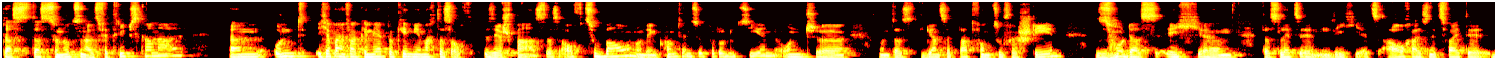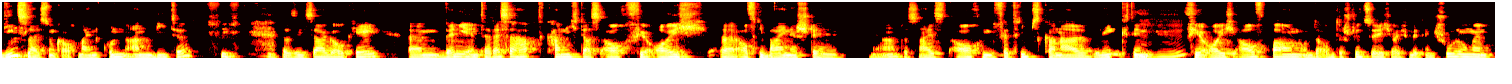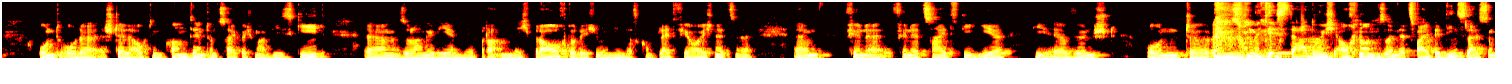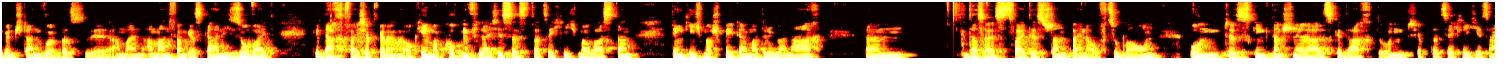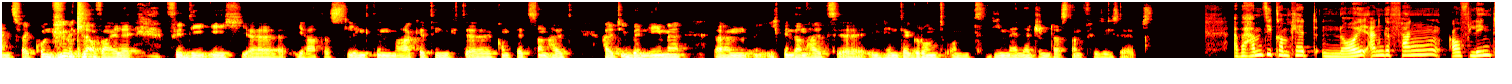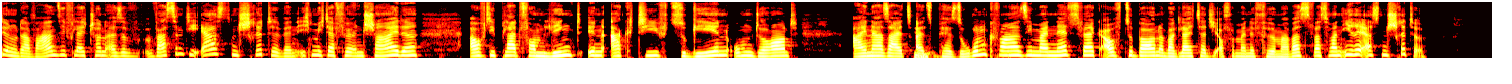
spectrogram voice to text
das, das zu nutzen als Vertriebskanal. Ähm, und ich habe einfach gemerkt, okay, mir macht das auch sehr Spaß, das aufzubauen und den Content zu produzieren und, äh, und das, die ganze Plattform zu verstehen, so dass ich ähm, das letztendlich jetzt auch als eine zweite Dienstleistung auch meinen Kunden anbiete, dass ich sage, okay, ähm, wenn ihr Interesse habt, kann ich das auch für euch äh, auf die Beine stellen. Ja, das heißt auch einen Vertriebskanal LinkedIn mhm. für euch aufbauen und da unterstütze ich euch mit den Schulungen und oder stelle auch den Content und zeige euch mal, wie es geht, ähm, solange wie ihr mir bra mich braucht oder ich übernehme das komplett für euch nicht, äh, ähm, für, eine, für eine Zeit, die ihr, die ihr wünscht. Und äh, somit ist dadurch auch noch so eine zweite Dienstleistung entstanden, wo, was äh, am, am Anfang erst gar nicht so weit gedacht war. Ich habe gedacht, okay, mal gucken, vielleicht ist das tatsächlich mal was, dann denke ich mal später mal drüber nach. Ähm, das als zweites Standbein aufzubauen. Und es ging dann schneller als gedacht. Und ich habe tatsächlich jetzt ein, zwei Kunden mittlerweile, für die ich äh, ja das LinkedIn-Marketing äh, komplett dann halt halt übernehme. Ähm, ich bin dann halt äh, im Hintergrund und die managen das dann für sich selbst. Aber haben Sie komplett neu angefangen auf LinkedIn oder waren Sie vielleicht schon? Also was sind die ersten Schritte, wenn ich mich dafür entscheide, auf die Plattform LinkedIn aktiv zu gehen, um dort einerseits als mhm. Person quasi mein Netzwerk aufzubauen, aber gleichzeitig auch für meine Firma. Was, was waren Ihre ersten Schritte?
